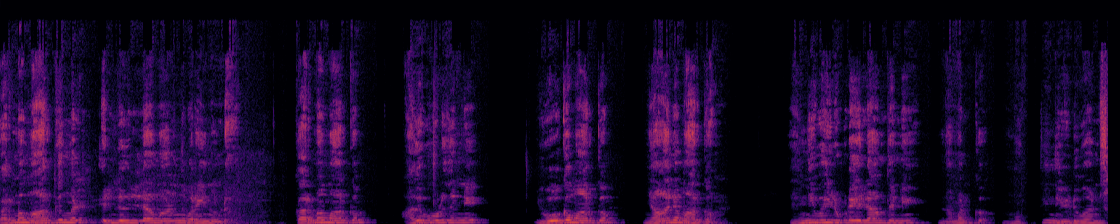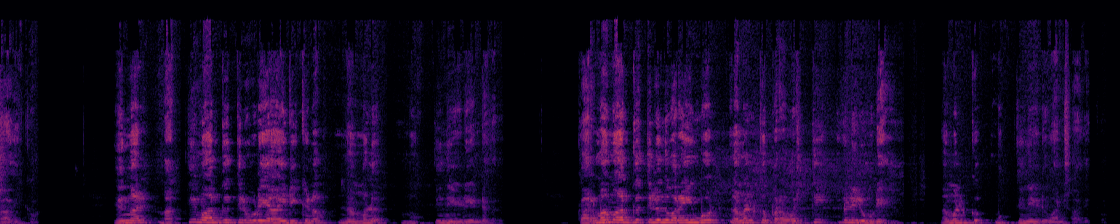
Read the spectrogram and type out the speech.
കർമ്മമാർഗങ്ങൾ എന്തെല്ലാമാണെന്ന് പറയുന്നുണ്ട്. കർമ്മമാർഗം അതുപോലെ തന്നെ യോഗമാർഗം ജ്ഞാനമാർഗം എന്നിവയിലൂടെയെല്ലാം തന്നെ നമ്മൾക്ക് മുക്തി നേടുവാൻ സാധിക്കും. എന്നാൽ ഭക്തിമാർഗത്തിലൂടെ ആയിരിക്കണം നമ്മൾ മുക്തി നേടേണ്ടത്. കർമ്മമാർഗത്തിലെന്ന് പറയുമ്പോൾ നമ്മൾക്ക് പ്രവൃത്തികളിലൂടെ നമ്മൾക്ക് മുക്തി നേടുവാൻ സാധിക്കും.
